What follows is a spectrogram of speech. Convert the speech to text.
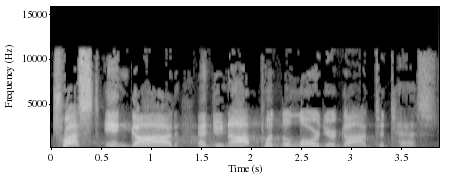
trust in God and do not put the Lord your God to test.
